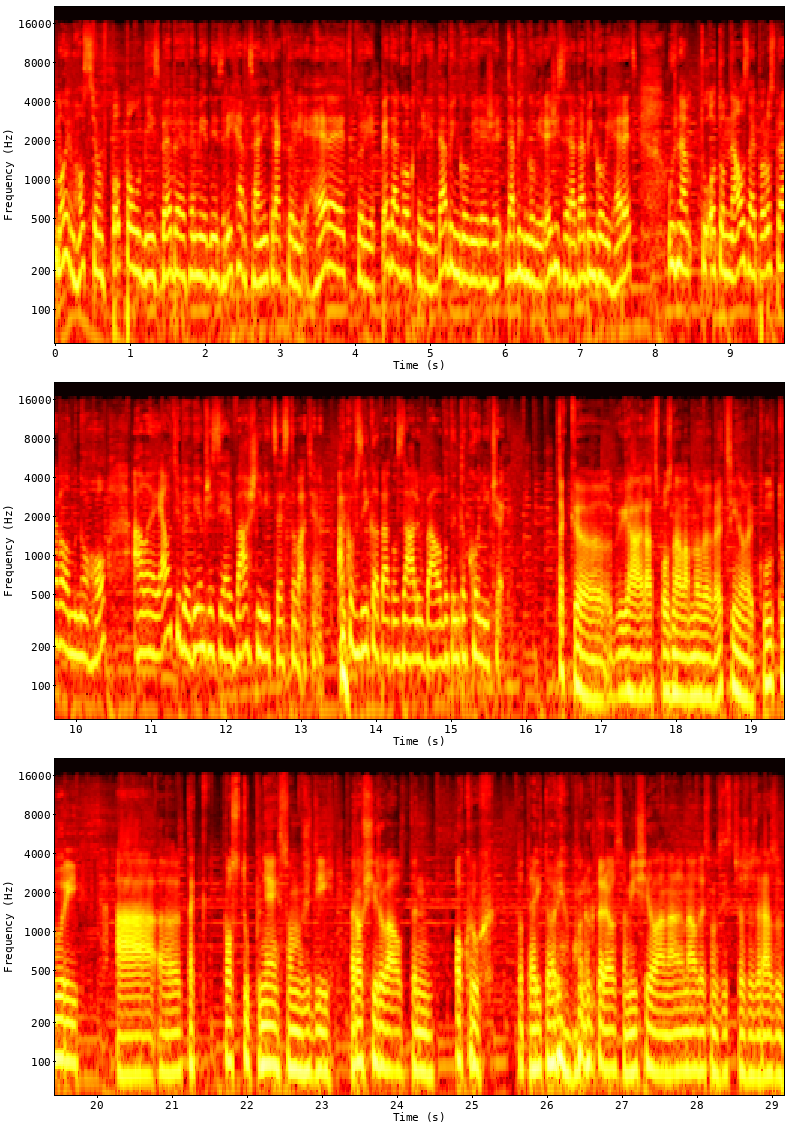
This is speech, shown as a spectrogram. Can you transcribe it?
Mojím hostom v popoludní z BBFM je dnes Richard Sanitra, ktorý je herec, ktorý je pedagóg, ktorý je dubbingový, reži- dubbingový režisér a dubbingový herec. Už nám tu o tom naozaj porozprával mnoho, ale ja o tebe viem, že si aj vášnivý cestovateľ. Ako vznikla táto záľuba alebo tento koníček? Tak uh, ja rád spoznávam nové veci, nové kultúry a uh, tak postupne som vždy rozširoval ten okruh to teritorium, do ktorého som išiel a na, naozaj som zistil, že zrazu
